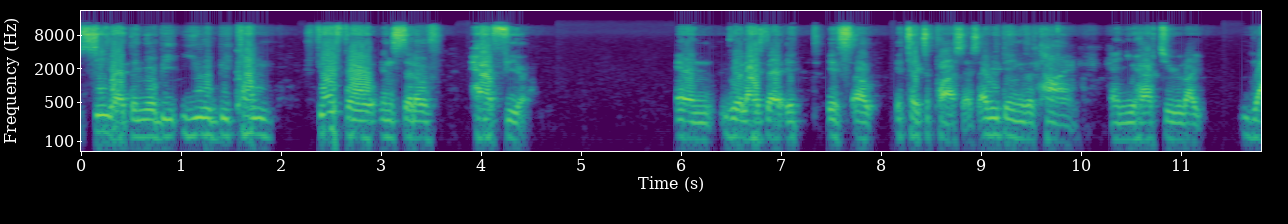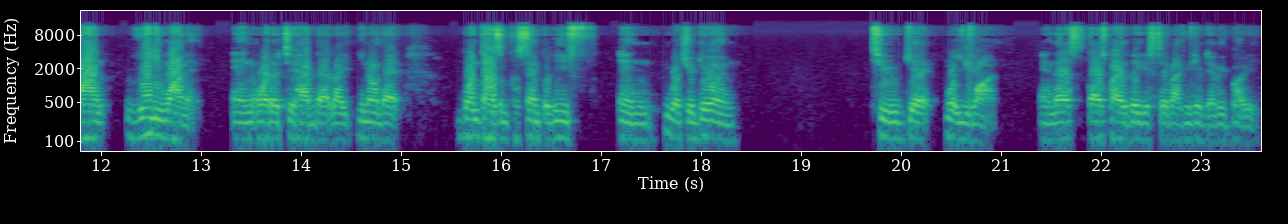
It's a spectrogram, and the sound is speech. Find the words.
see that, then you'll be you will become fearful instead of have fear and realize that it it's a it takes a process. Everything is a time, and you have to like want really want it in order to have that like you know that 1000% belief in what you're doing to get what you want. And that's that's probably the biggest tip I can give to everybody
